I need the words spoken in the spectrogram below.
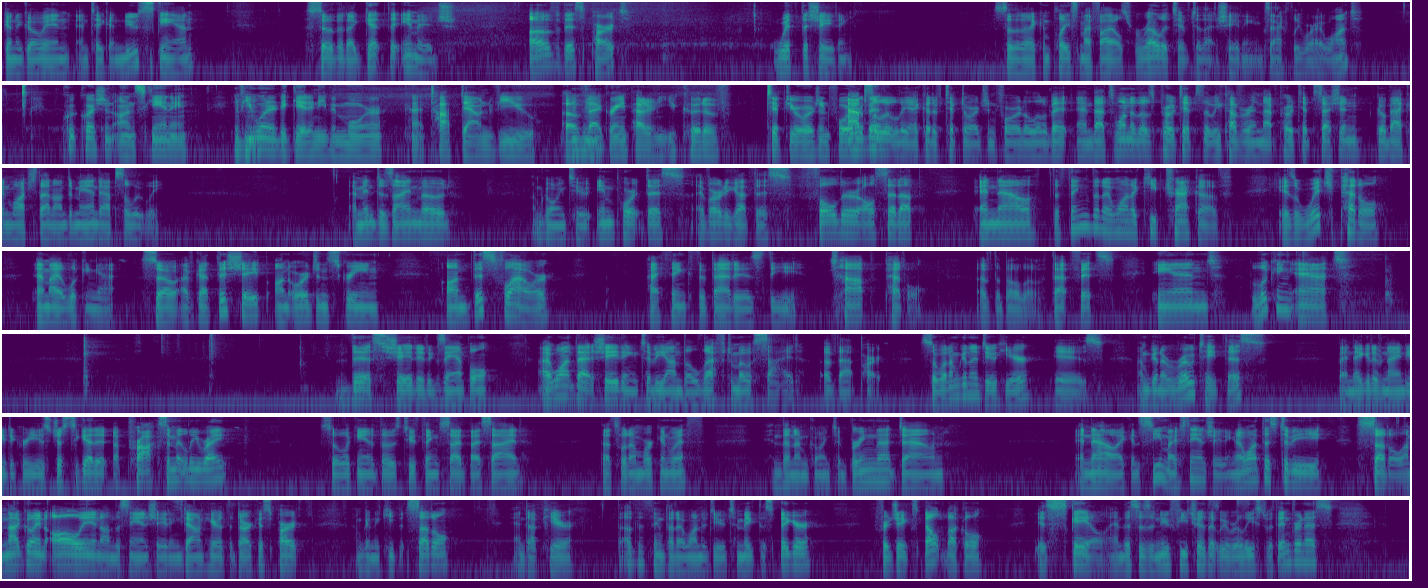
going to go in and take a new scan so that I get the image of this part with the shading so that I can place my files relative to that shading exactly where I want. Quick question on scanning. If Mm-hmm. you wanted to get an even more kind of top-down view of Mm-hmm. that grain pattern, you could have tipped your origin forward a bit. Absolutely. I could have tipped Origin forward a little bit. And that's one of those pro tips that we cover in that pro tip session. Go back and watch that on demand. Absolutely. I'm in design mode. I'm going to import this. I've already got this folder all set up. And now the thing that I want to keep track of is which petal am I looking at? So I've got this shape on origin screen. On this flower, I think that that is the top petal of the bolo. That fits. And looking at this shaded example, I want that shading to be on the leftmost side of that part. So what I'm going to do here is I'm going to rotate this by negative 90 degrees just to get it approximately right. So looking at those two things side by side, that's what I'm working with. And then I'm going to bring that down. And now I can see my sand shading. I want this to be subtle. I'm not going all in on the sand shading down here at the darkest part. I'm going to keep it subtle. And up here, the other thing that I want to do to make this bigger for Jake's belt buckle is scale. And this is a new feature that we released with Inverness.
